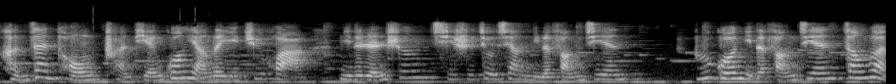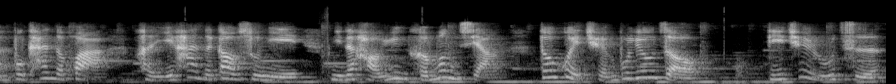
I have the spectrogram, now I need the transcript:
很赞同喘田光阳的一句话：你的人生其实就像你的房间。如果你的房间脏乱不堪的话，很遗憾的告诉你，你的好运和梦想。都会全部溜走。的确如此，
